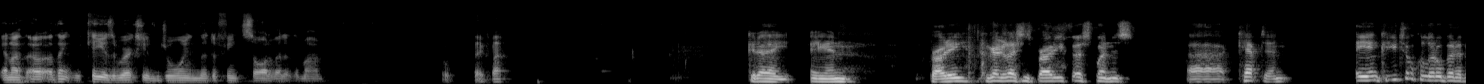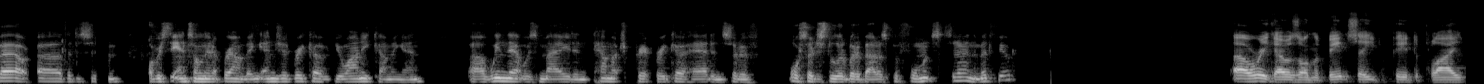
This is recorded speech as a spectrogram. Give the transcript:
and I, I think the key is we're actually enjoying the defence side of it at the moment. Cool. Thanks, Matt. G'day, Ian. Brodie. Congratulations, Brodie. First win is uh, captain. Ian, could you talk a little bit about uh, the decision? Obviously, Anton Lienert-Brown being injured, Rieko Ioane coming in, uh, when that was made, and how much prep Rieko had, and sort of also just a little bit about his performance today in the midfield. Uh, Rieko was on the bench, so he prepared to play,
